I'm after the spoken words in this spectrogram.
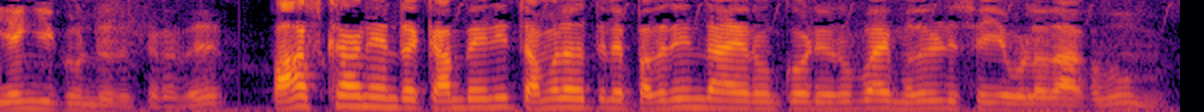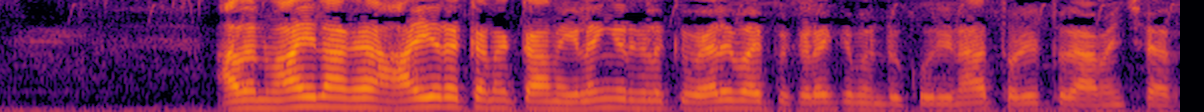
இயங்கிக் கொண்டிருக்கிறது. பாஸ்கான் என்ற கம்பெனி தமிழகத்தில் பதினைந்தாயிரம் கோடி ரூபாய் முதலீடு செய்ய உள்ளதாகவும் அதன் வாயிலாக ஆயிரக்கணக்கான இளைஞர்களுக்கு வேலைவாய்ப்பு கிடைக்கும் என்று கூறினார் தொழில்துறை அமைச்சர்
